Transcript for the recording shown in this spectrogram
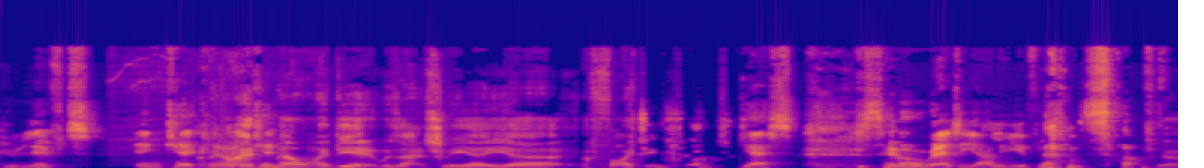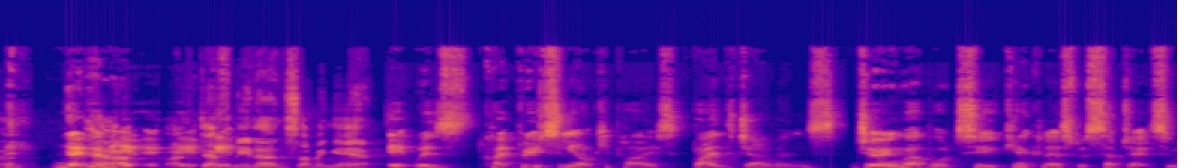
who lived in Kirkenes. I, mean, I had no idea it was actually a uh, a fighting front. Yes, so already, Ali, you've learned something. Yeah. No, yeah, I mean, it, I've definitely it, learned something here. It was quite brutally occupied by the Germans during World War II. Kirkenes was subject to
